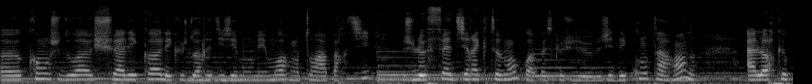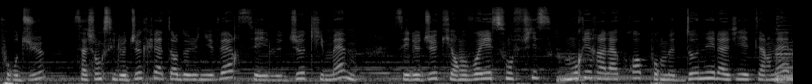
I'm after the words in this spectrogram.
Euh, quand je dois, je suis à l'école et que je dois rédiger mon mémoire en temps à partie, je le fais directement, quoi, parce que j'ai des comptes à rendre. Alors que pour Dieu, sachant que c'est le Dieu créateur de l'univers, c'est le Dieu qui m'aime, c'est le Dieu qui a envoyé son Fils mourir à la croix pour me donner la vie éternelle,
